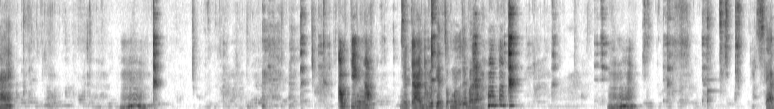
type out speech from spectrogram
ง่ายๆอืมเอาจริงนะยายจ๋ายังไม่เผ็ดสักมือได้ไหมอืมแซ่บ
